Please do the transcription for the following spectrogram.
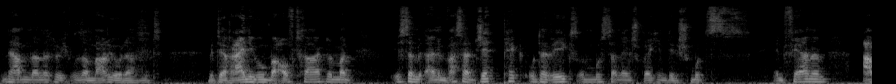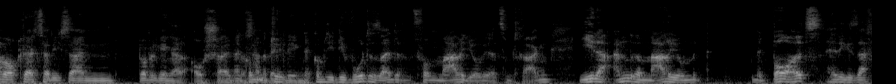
und haben dann natürlich unser Mario damit mit der Reinigung beauftragt und man ist dann mit einem Wasser-Jetpack unterwegs und muss dann entsprechend den Schmutz entfernen, aber auch gleichzeitig seinen Doppelgänger ausschalten, Da das kommt, weglegen. da kommt die devote Seite vom Mario wieder zum Tragen. Jeder andere Mario mit, mit Balls hätte gesagt,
